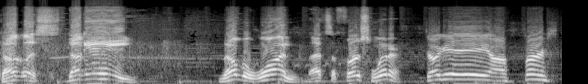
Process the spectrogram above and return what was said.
Douglas. Dougie. Number one. That's the first winner. Dougie, our first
